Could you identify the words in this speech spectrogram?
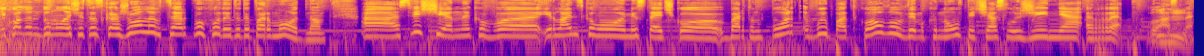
Ніколи не думала, що це скажу, але в церкву ходити тепер модно. А священник в ірландському містечку Бертон Порт випадково вімкнув під час служіння реп, власне,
